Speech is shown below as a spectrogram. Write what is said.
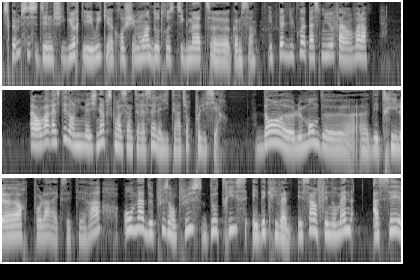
C'est comme si c'était une figure qui, oui, qui accrochait moins d'autres stigmates euh, comme ça. Et peut-être du coup elle passe mieux, enfin voilà. Alors on va rester dans l'imaginaire parce qu'on va s'intéresser à la littérature policière. Dans euh, le monde euh, euh, des thrillers, polars, etc., on a de plus en plus d'autrices et d'écrivaines. Et c'est un phénomène assez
